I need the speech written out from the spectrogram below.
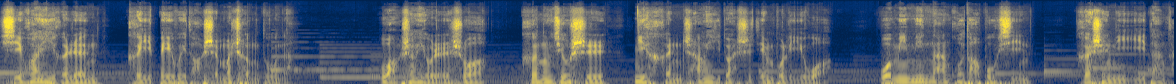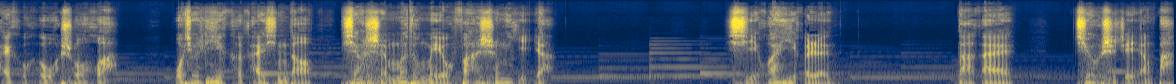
喜欢一个人可以卑微到什么程度呢？网上有人说，可能就是你很长一段时间不理我，我明明难过到不行，可是你一旦开口和我说话，我就立刻开心到像什么都没有发生一样。喜欢一个人，大概就是这样吧。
